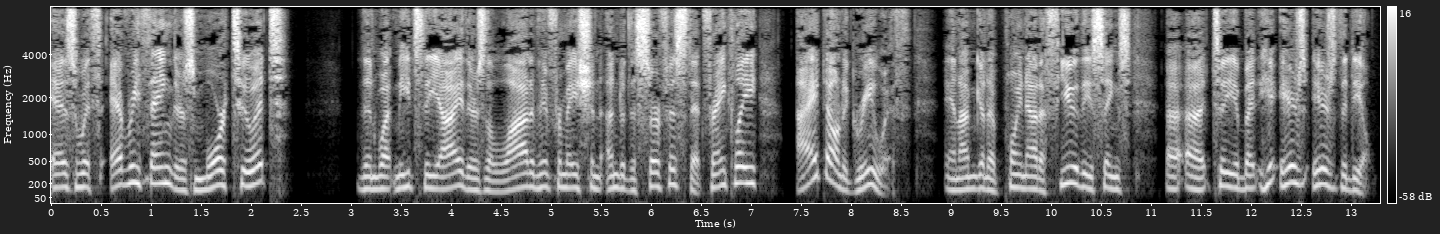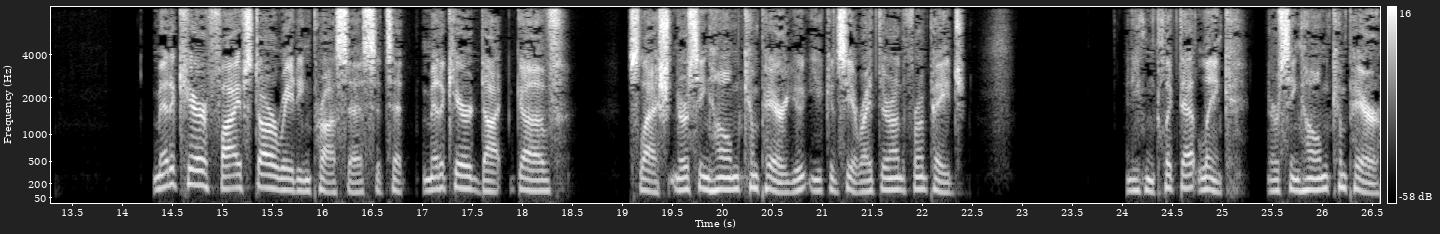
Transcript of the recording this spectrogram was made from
As with everything, there's more to it than what meets the eye. There's a lot of information under the surface that frankly, I don't agree with. And I'm going to point out a few of these things uh, uh, to you, but here's, here's the deal. Medicare five star rating process. It's at medicare.gov slash nursing home compare. You, you can see it right there on the front page. And you can click that link, nursing home compare.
